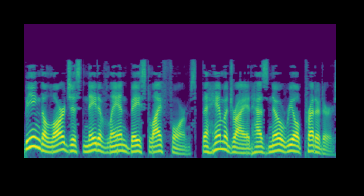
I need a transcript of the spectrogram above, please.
Being the largest native land-based lifeforms, the hamadryad has no real predators.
